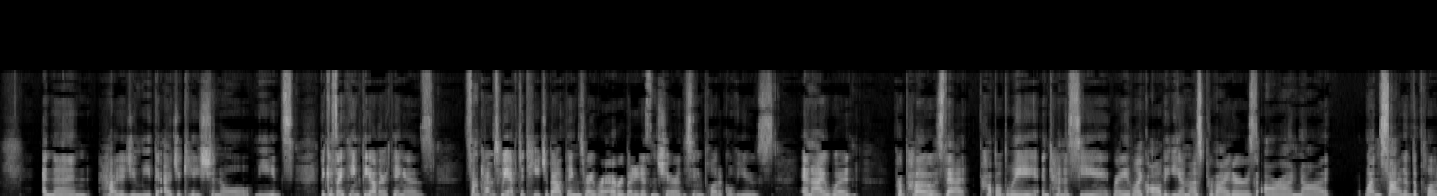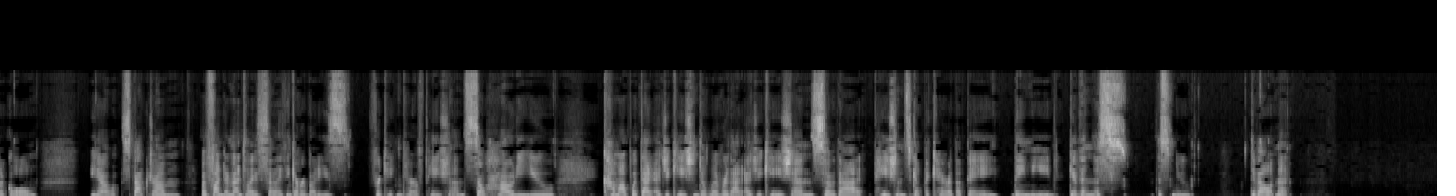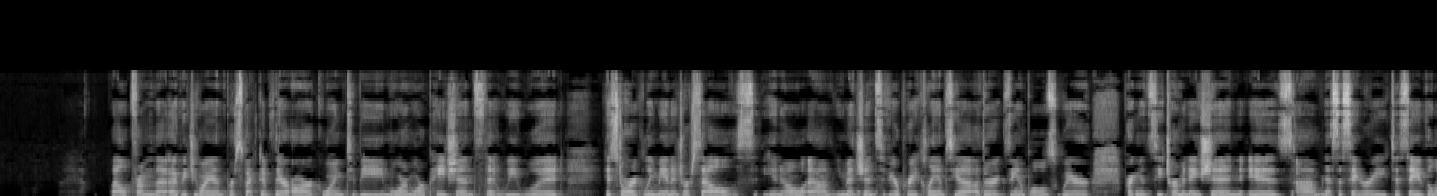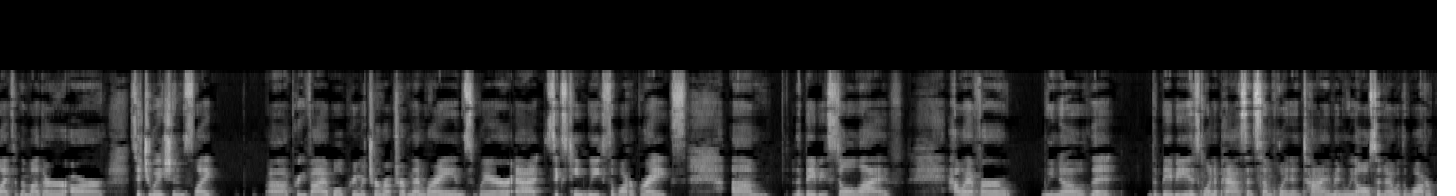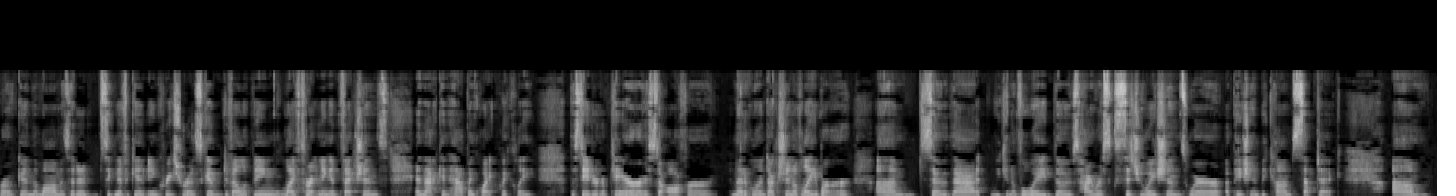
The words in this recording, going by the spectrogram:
And then how did you meet the educational needs? Because I think the other thing is sometimes we have to teach about things, right, where everybody doesn't share the same political views. And I would propose that probably in Tennessee, right, like all the EMS providers are on not one side of the political, you know, spectrum. But fundamentally, as I said, I think everybody's for taking care of patients. So how do you come up with that education, deliver that education so that patients get the care that they, they need given this, this new development? Well, from the OBGYN perspective, there are going to be more and more patients that we would historically manage ourselves. You know, um, you mentioned severe preeclampsia, other examples where pregnancy termination is um, necessary to save the life of the mother are situations like uh, pre-viable premature rupture of membranes, where at 16 weeks the water breaks, um, the baby is still alive. However, we know that the baby is going to pass at some point in time. And we also know with the water broken, the mom is at a significant increased risk of developing life threatening infections. And that can happen quite quickly. The standard of care is to offer medical induction of labor, um, so that we can avoid those high risk situations where a patient becomes septic. Um,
